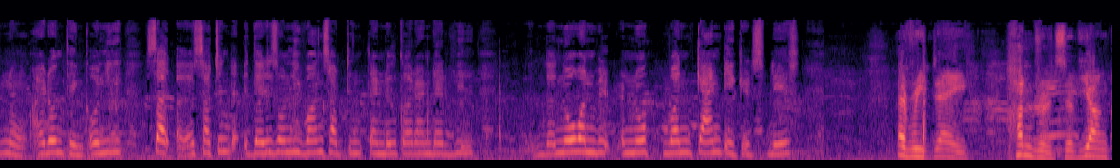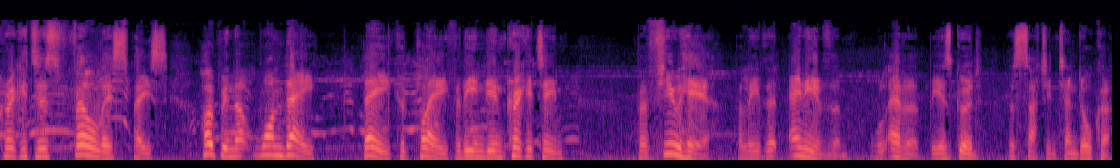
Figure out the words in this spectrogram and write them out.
No, I don't think. Only uh, Sachin. There is only one Sachin Tendulkar, and there will the, no one will, no one can take its place. Every day, hundreds of young cricketers fill this space, hoping that one day they could play for the Indian cricket team. But few here believe that any of them will ever be as good as Sachin Tendulkar.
